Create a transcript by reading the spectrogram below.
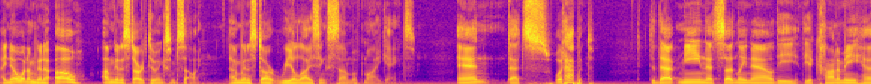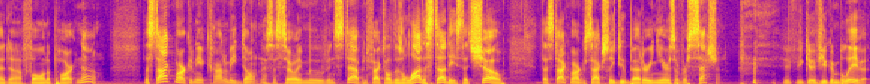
I know what I'm going to owe. I'm going to start doing some selling. I'm going to start realizing some of my gains. And that's what happened. Did that mean that suddenly now the, the economy had uh, fallen apart? No. The stock market and the economy don't necessarily move in step. In fact, there's a lot of studies that show that stock markets actually do better in years of recession, if, you, if you can believe it.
